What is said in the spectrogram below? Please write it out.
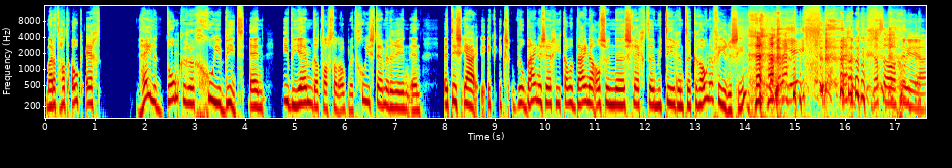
Maar dat had ook echt hele donkere, goede beat. En IBM, dat was dan ook met goede stemmen erin. En het is, ja, ik, ik wil bijna zeggen, je kan het bijna als een uh, slecht uh, muterend uh, coronavirus zien. oh jee. dat is wel een goeie, ja.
